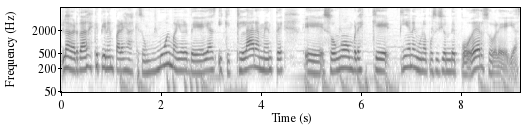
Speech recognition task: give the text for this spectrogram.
la verdad es que tienen parejas que son muy mayores de ellas y que claramente eh, son hombres que tienen una posición de poder sobre ellas.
